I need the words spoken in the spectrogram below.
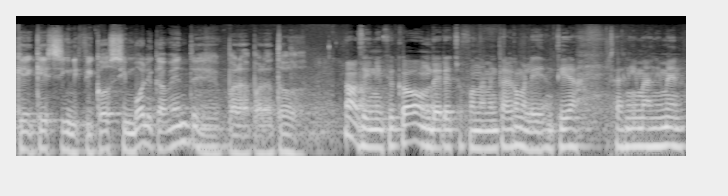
¿qué, ¿qué, significó simbólicamente para, para todos? No, significó un derecho fundamental como la identidad, o sea, ni más ni menos.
